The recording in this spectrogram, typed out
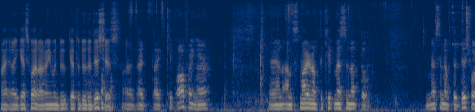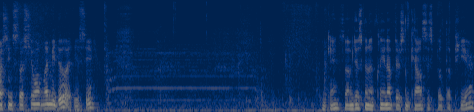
I, I guess what? I don't even do get to do the dishes. I, I, I keep offering her, and I'm smart enough to keep messing up the messing up the dishwashing, so she won't let me do it. You see? Okay, so I'm just gonna clean up. There's some calluses built up here,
